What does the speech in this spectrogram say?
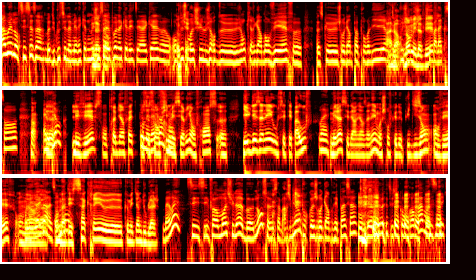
Ah ouais, non, si c'est ça. Bah, du coup, c'est l'américaine. Mais je savais pas laquelle était laquelle. En Ok. plus, moi, je suis le genre de gens qui regardent en VF euh, parce que je regarde pas pour lire. Alors, du coup, non, je, mais la VF pas l'accent. Enfin, Elle est euh, bien. Les VF sont très bien faites, que On ce soit en film ouais. et série en France. euh, Il y a eu des années où c'était pas ouf, Ouais. mais là, ces dernières années, moi, je trouve que depuis 10 ans, en VF, on, a, on des sacrés comédiens de doublage. Bah ouais. C'est, c'est... Enfin, moi, je suis là. Bah non, ça, ça marche bien. Pourquoi je regarderais pas ça? Je, je comprends pas, moi, ce truc.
